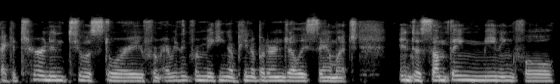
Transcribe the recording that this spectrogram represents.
I could turn into a story from everything from making a peanut butter and jelly sandwich into something meaningful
